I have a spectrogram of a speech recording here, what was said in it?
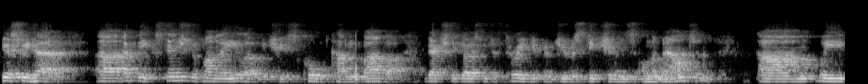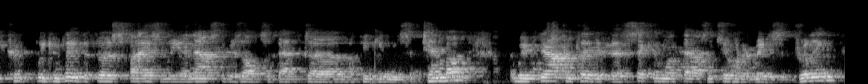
Yes, we have. Uh, at the extension of Manaila, which is called Carlibaba, it actually goes into three different jurisdictions on the mountain. Um, we we completed the first phase and we announced the results of that, uh, I think, in September. We've now completed the second 1,200 metres of drilling.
